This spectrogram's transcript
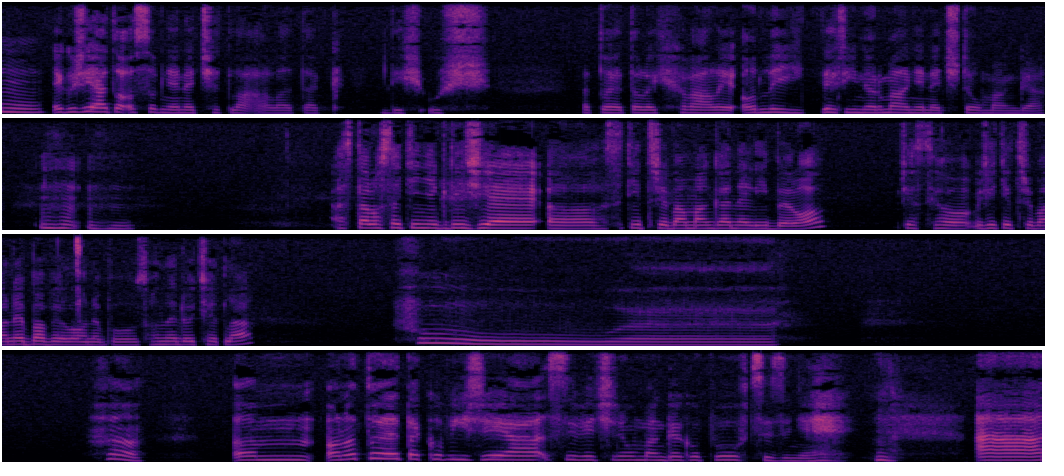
Hmm. Jakože já to osobně nečetla, ale tak když už na to je tolik chvály od lidí, kteří normálně nečtou manga. Uh-huh. A stalo se ti někdy, že uh, se ti třeba manga nelíbilo? Že, si ho, že tě třeba nebavilo nebo jsi ho nedočetla? Fú, uh, huh. um, ono to je takový, že já si většinou manga kupuju v cizině. A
